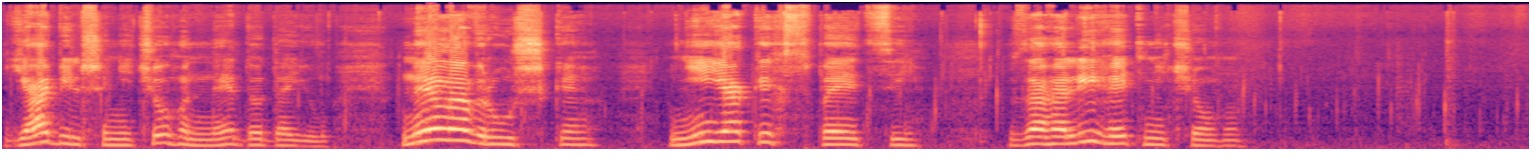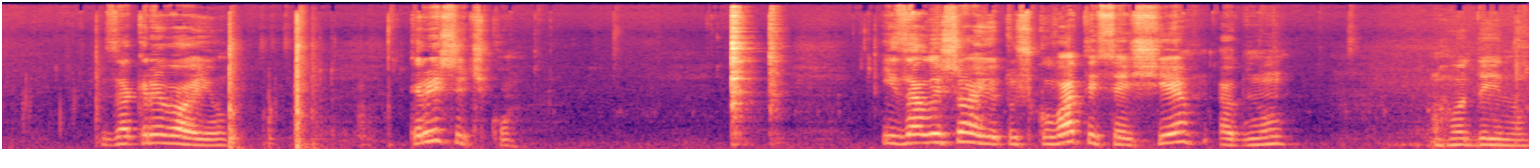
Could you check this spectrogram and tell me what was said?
Я більше нічого не додаю. Не лаврушки, ніяких спецій. Взагалі геть нічого. Закриваю кришечку і залишаю тушкуватися ще одну годину.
